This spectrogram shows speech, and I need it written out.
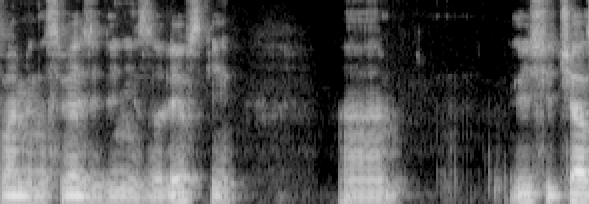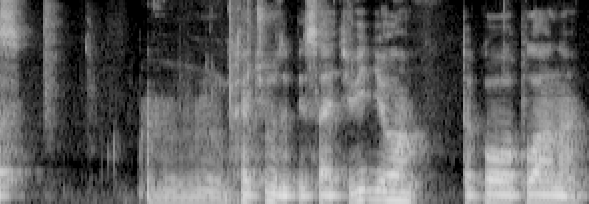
вами на связи Денис Залевский. А, и сейчас хочу записать видео такого плана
